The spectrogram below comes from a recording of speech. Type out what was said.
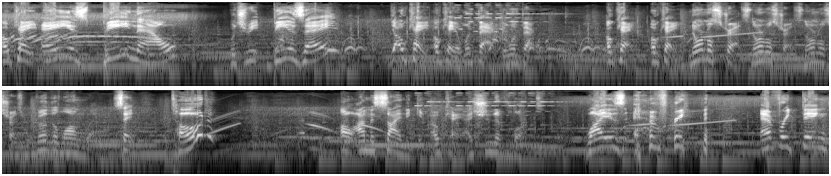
Okay, A is B now. Which means B is A? Okay, okay, it went back. It went back. Okay, okay. Normal stress. Normal stress. Normal stress. We'll go the long way. Say, Toad? Oh, I'm assigned again. Okay, I shouldn't have looked. Why is everything, everything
